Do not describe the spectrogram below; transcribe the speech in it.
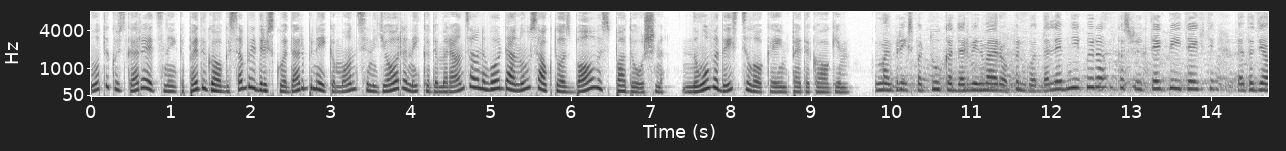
notikusi garēcinieka pedagoga sabiedrisko darbinīka Monsina Jora Nikodama Rancāna vārdā nosauktos balvas padošana novada izcilokajiem pedagogiem. Man prieks par to, ka ar vien vairāk pirmkārt dalībnieku ir, kas tiek pieteikti. Tad jau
